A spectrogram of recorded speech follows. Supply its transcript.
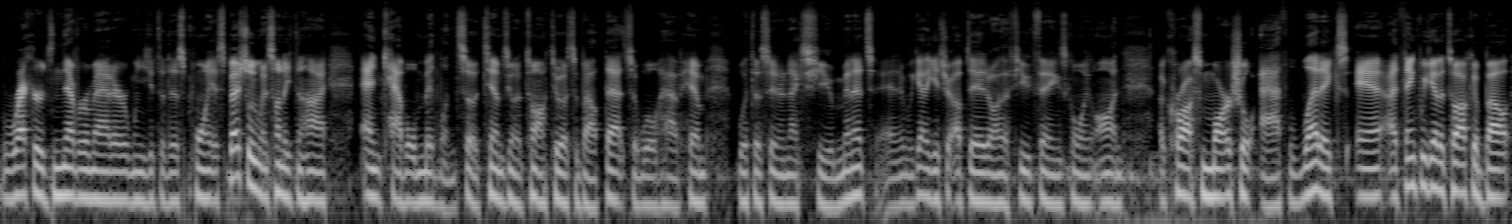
records never matter when you get to this point, especially when it's Huntington High and Cabell Midland. So Tim's going to talk to us about that. So we'll have him with us in the next few minutes, and we got to get you updated on a few things going on across Marshall athletics. And I think we got to talk about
